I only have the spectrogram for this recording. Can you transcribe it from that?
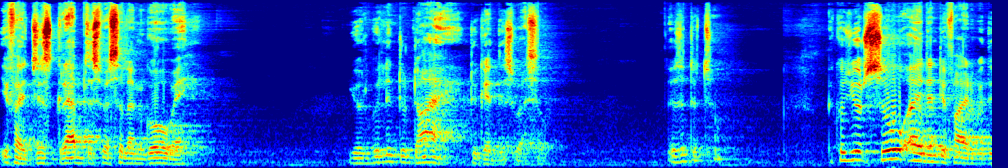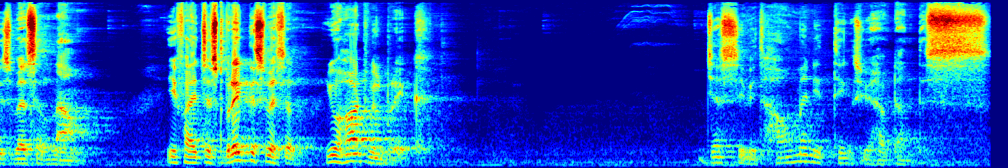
If I just grab this vessel and go away, you're willing to die to get this vessel, isn't it so? Because you're so identified with this vessel now, if I just break this vessel, your heart will break. Just see with how many things you have done this.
